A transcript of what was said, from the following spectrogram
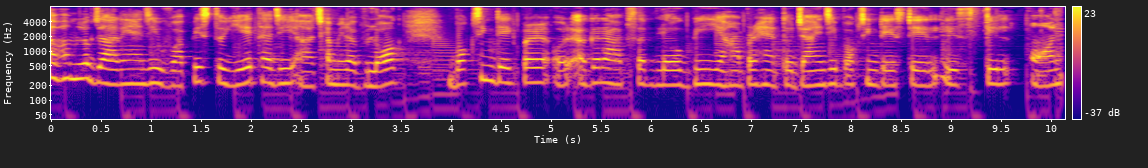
अब हम लोग जा रहे हैं जी वापस। तो ये था जी आज का मेरा व्लॉग बॉक्सिंग डे पर। और अगर आप सब लोग भी यहाँ पर हैं तो जाएँ जी boxing day still is still on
